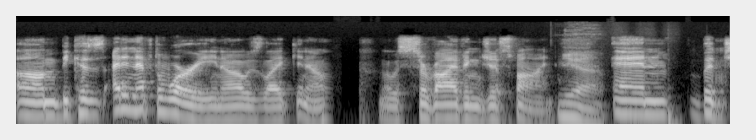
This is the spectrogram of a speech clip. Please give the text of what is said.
um, because I didn't have to worry. You know, I was like, you know, I was surviving just fine. Yeah. And but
